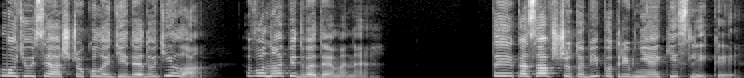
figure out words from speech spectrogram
Боюся, що коли дійде до діла, вона підведе мене. Ти казав, що тобі потрібні якісь ліки,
